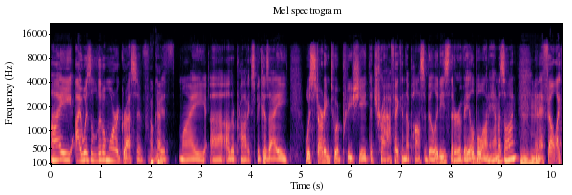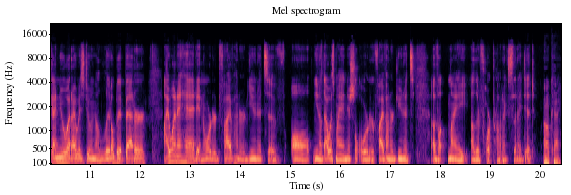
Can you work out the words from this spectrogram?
I I was a little more aggressive Okay. with my uh, other products because I was starting to appreciate the traffic and the possibilities that are available on Amazon, Mm-hmm. and I felt like I knew what I was doing a little bit better. I went ahead and ordered 500 units of all. You know, that was my initial order, 500 units of my other four products that I did. Okay,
